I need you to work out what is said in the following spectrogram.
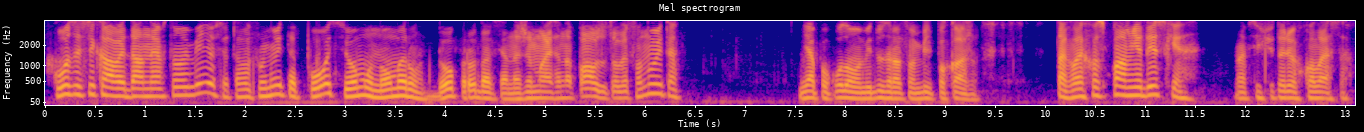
Кого зацікавить даний автомобіль, ось телефонуйте по цьому номеру до продавця. Нажимаєте на паузу, телефонуйте. Я по колу обійду, зараз автомобіль покажу. Так, легкосплавні диски на всіх чотирьох колесах.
